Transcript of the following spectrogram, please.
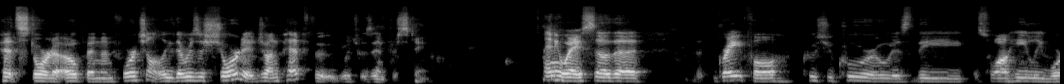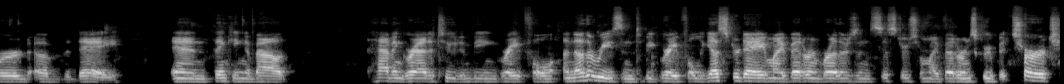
pet store to open. Unfortunately, there was a shortage on pet food, which was interesting. Anyway, so the, the grateful kushukuru is the Swahili word of the day, and thinking about having gratitude and being grateful. Another reason to be grateful. Yesterday, my veteran brothers and sisters from my veterans group at church,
